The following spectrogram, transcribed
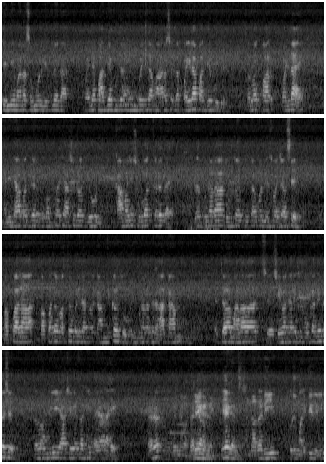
त्यांनी मला समोर घेतलं दा पहिल्या पाद्यपूजन मुंबईतल्या महाराष्ट्रातला पहिला पाद्यपूजन. सर्वात पार पडला आहे. आणि त्याबद्दल बाप्पाचे आशीर्वाद घेऊन कामाची सुरुवात करत आहे. जर कुणाला धोतर पितांवर नेसवायचे असेल बाप्पाला बाप्पाचा वस्त्र परिधानाचं काम मी करतो. आणि कुणाला जर हा काम तर मला सेवा करायची मौका देत असेल तर मी या सेवेसाठी तयार आहे. तर धन्यवाद. जय धन्यवाद गणेश. जय गणेश. दादानी थोडी माहिती दिली.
